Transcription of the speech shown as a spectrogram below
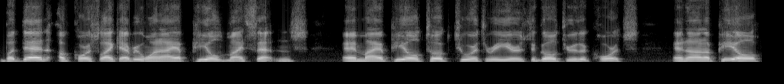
but then, of course, like everyone, I appealed my sentence, and my appeal took two or three years to go through the courts. And on appeal,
